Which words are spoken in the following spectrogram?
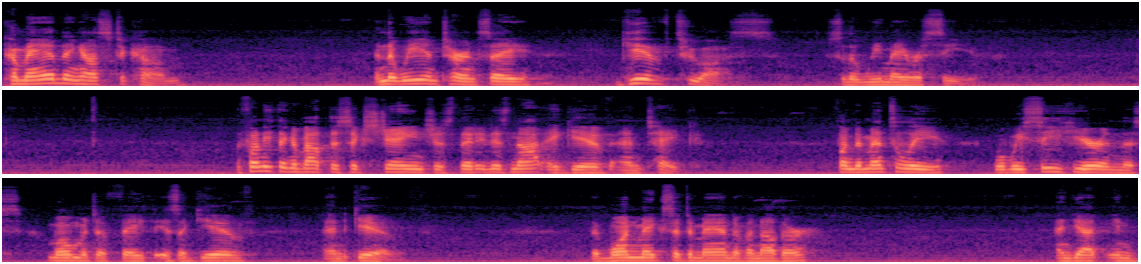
commanding us to come, and that we in turn say, Give to us so that we may receive. The funny thing about this exchange is that it is not a give and take. Fundamentally, what we see here in this moment of faith is a give and give. That one makes a demand of another, and yet in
